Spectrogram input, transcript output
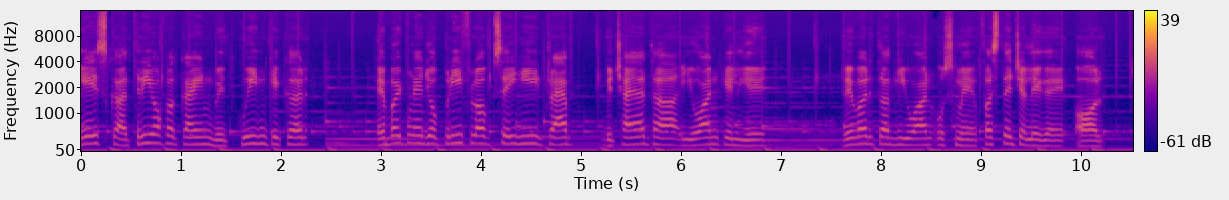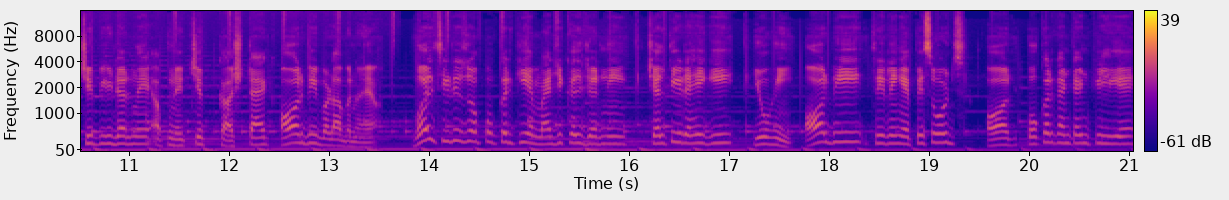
ace का three of a kind with queen kicker Hebert ने जो प्री फ्लॉप से ही ट्रैप बिछाया था युवान के लिए रिवर तक युवान उसमें फंसते चले गए और चिप लीडर ने अपने चिप का स्टैक और भी बड़ा बनाया। वर्ल्ड सीरीज़ ऑफ़ पोकर की मैजिकल जर्नी चलती रहेगी यूँ ही। और भी थ्रिलिंग एपिसोड्स और पोकर कंटेंट के लिए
